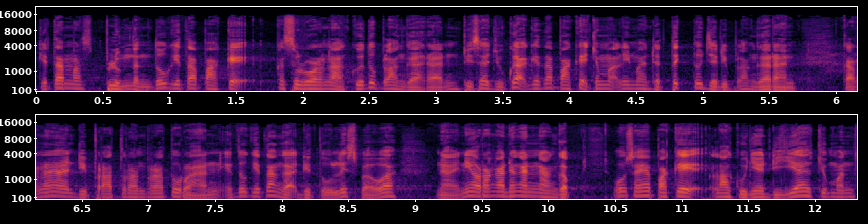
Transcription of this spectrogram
Kita mas belum tentu kita pakai keseluruhan lagu itu pelanggaran, bisa juga kita pakai cuma 5 detik itu jadi pelanggaran. Karena di peraturan-peraturan itu kita nggak ditulis bahwa, nah ini orang kadang kan nganggep, oh saya pakai lagunya dia cuma 10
